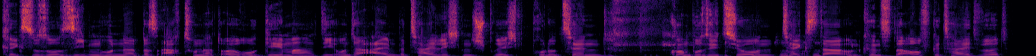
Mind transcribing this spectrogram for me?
kriegst du so 700 bis 800 Euro GEMA, die unter allen Beteiligten, sprich Produzent, Komposition, Texter und Künstler aufgeteilt wird.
